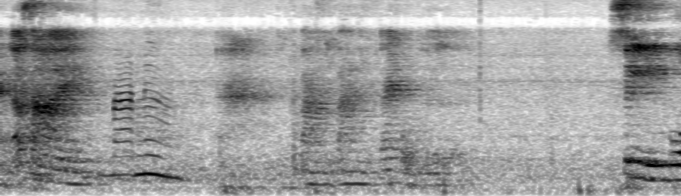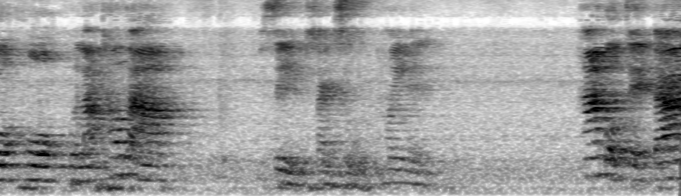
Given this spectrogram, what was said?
ดดแล้วใส่บ้ 4บวก6ผลลัพธ์เท่ากับ4ใส่ศูนย์ห้อยหนึ่งห้าบวกเจ็ดได้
